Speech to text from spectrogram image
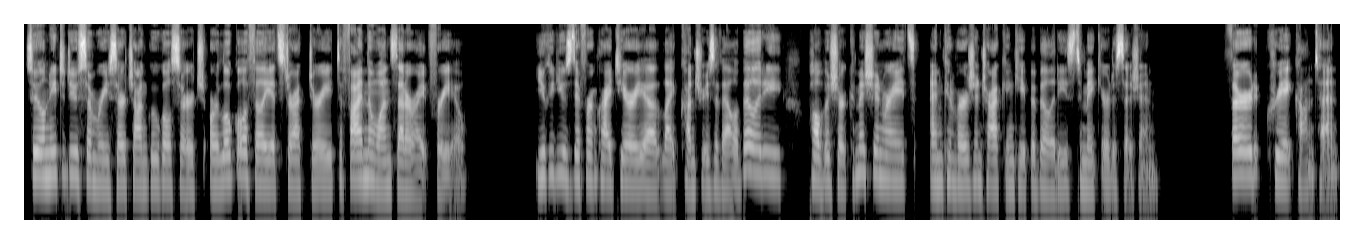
so you'll need to do some research on Google search or local affiliates directory to find the ones that are right for you. You could use different criteria like country's availability, publisher commission rates, and conversion tracking capabilities to make your decision. Third, create content.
